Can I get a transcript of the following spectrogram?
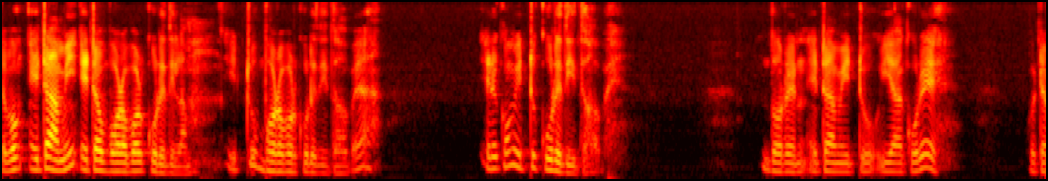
এবং এটা আমি এটা বরাবর করে দিলাম। একটু বরাবর করে দিতে হবে হ্যাঁ? এরকম একটু করে দিতে হবে। ধরেন এটা আমি একটু ইয়া করে ওটা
